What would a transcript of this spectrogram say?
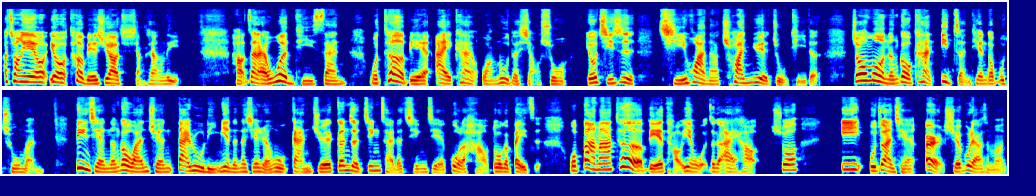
啊，创业又又特别需要想象力。好，再来问题三，我特别爱看网络的小说，尤其是奇幻啊、穿越主题的，周末能够看一整天都不出门，并且能够完全带入里面的那些人物，感觉跟着精彩的情节过了好多个辈子。我爸妈特别讨厌我这个爱好，说一不赚钱，二学不了什么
